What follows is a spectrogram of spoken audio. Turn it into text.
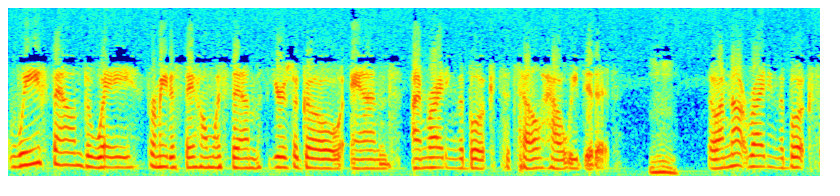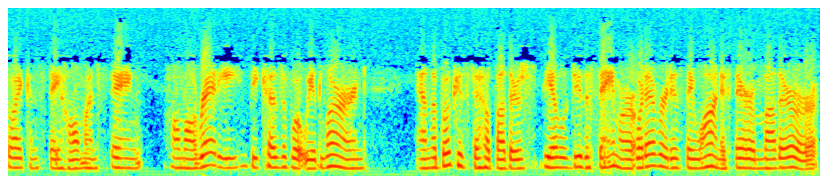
We found the way for me to stay home with them years ago, and I'm writing the book to tell how we did it. Mhm. So I'm not writing the book so I can stay home. I'm staying home already because of what we had learned, and the book is to help others be able to do the same or whatever it is they want. If they're a mother or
